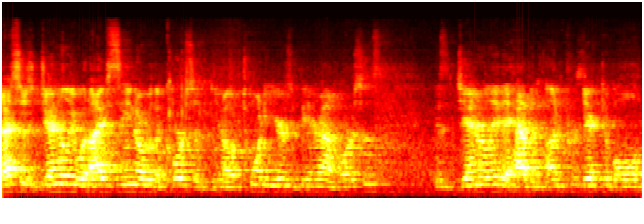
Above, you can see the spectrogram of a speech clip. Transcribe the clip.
that's just generally what I've seen over the course of you know 20 years of being around horses. Is generally they have an unpredictable.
